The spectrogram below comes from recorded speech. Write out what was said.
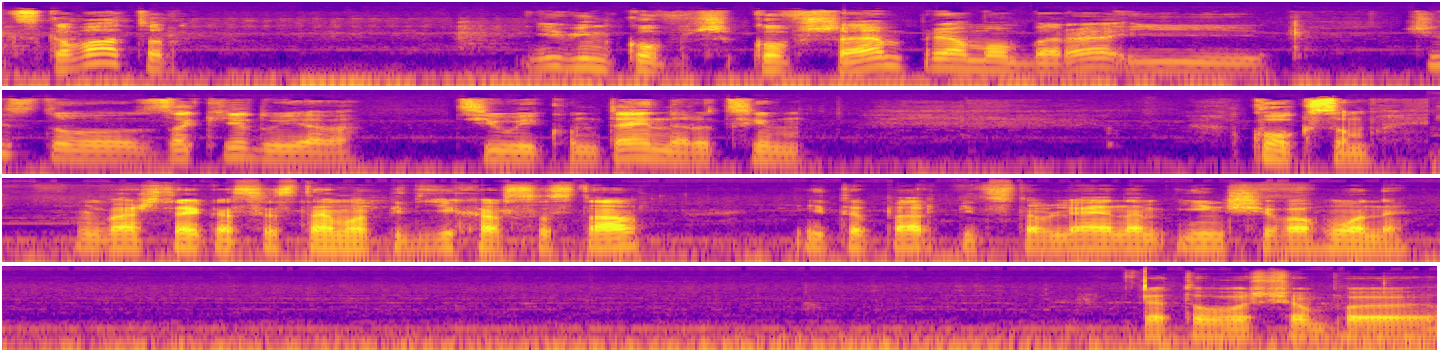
екскаватор. І він ковш, ковшем прямо бере і чисто закидує цілий контейнер цим коксом. Бачите, яка система під'їхав состав і тепер підставляє нам інші вагони. Для того, щоб е,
